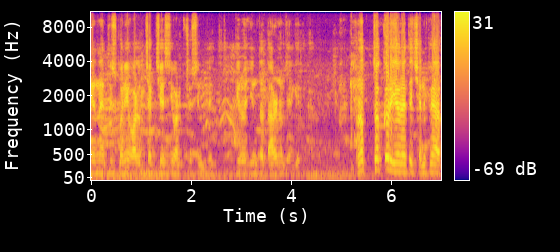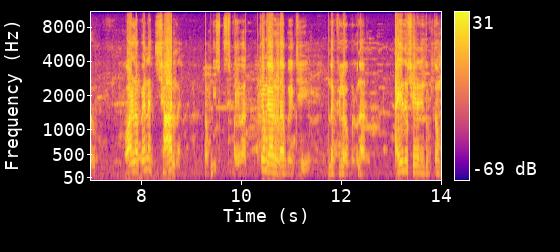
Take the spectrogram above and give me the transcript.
నిర్ణయం తీసుకొని వాళ్ళకి చెక్ చేసి వాళ్ళకి చూసింటే ఈరోజు ఇంత దారుణం జరిగేది. ప్రతి ఒక్కరు ఎవరైతే చనిపోయారు వాళ్ళపైన చాలా ముఖ్యం గారు ఇచ్చి వంద కిలోలు ఉన్నారు. ఐదు ప్రభుత్వం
